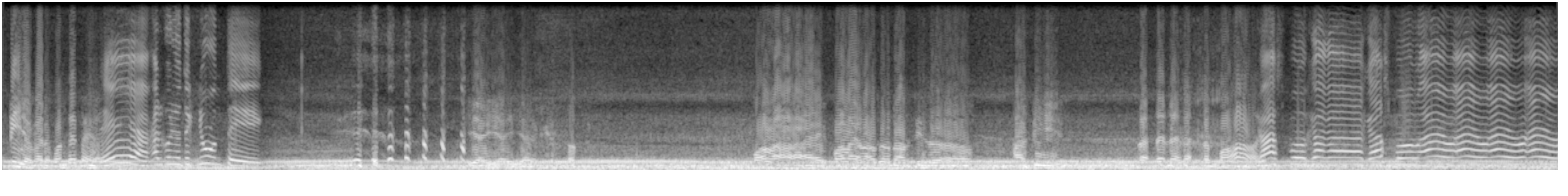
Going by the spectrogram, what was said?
sepi ya, nggak ada kontennya ya? Iya, kan gua nyuntik-nyuntik. Iya, iya, iya. gitu. Mulai, mulai langsung narcism. Habis. Gaspol kakak, gaspol. Ayo, ayo, ayo, ayo.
